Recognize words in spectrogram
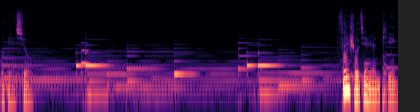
我便休。分手见人品。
